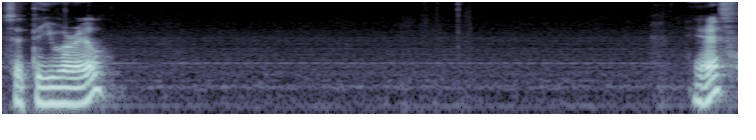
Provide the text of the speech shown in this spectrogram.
set the URL. Yes.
